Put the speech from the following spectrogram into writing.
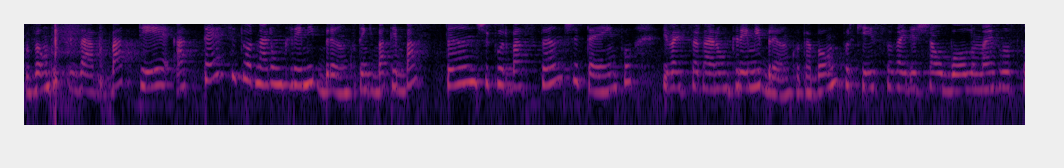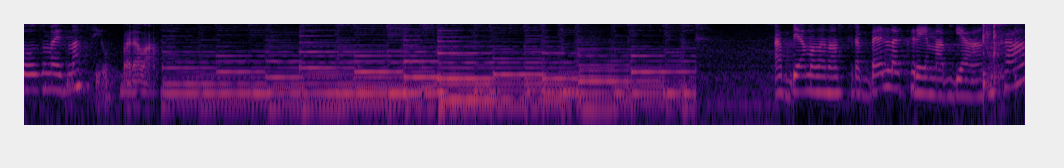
vão precisar bater até se tornar um creme branco. Tem que bater bastante por bastante tempo e vai se tornar um creme branco, tá bom? Porque isso vai deixar o bolo mais gostoso, mais macio. Bora lá. abbiamo la nostra bella crema bianca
